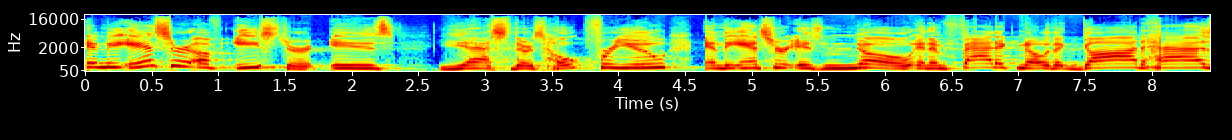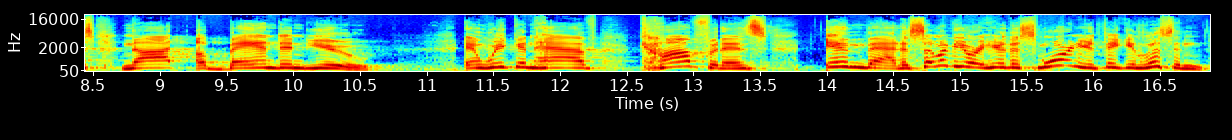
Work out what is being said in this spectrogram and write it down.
And the answer of Easter is yes, there's hope for you. And the answer is no, an emphatic no, that God has not abandoned you. And we can have confidence in that. And some of you are here this morning, you're thinking, listen,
